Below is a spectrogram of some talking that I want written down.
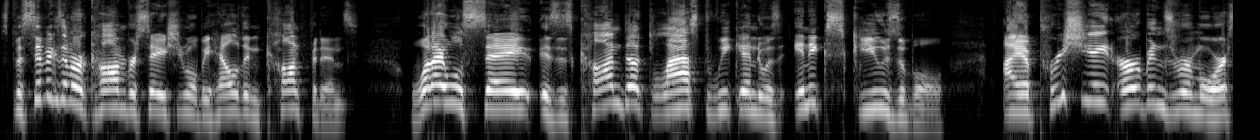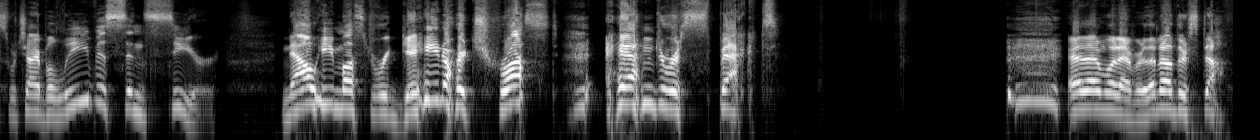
Specifics of our conversation will be held in confidence. What I will say is his conduct last weekend was inexcusable. I appreciate Urban's remorse, which I believe is sincere. Now he must regain our trust and respect. And then whatever, then other stuff.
